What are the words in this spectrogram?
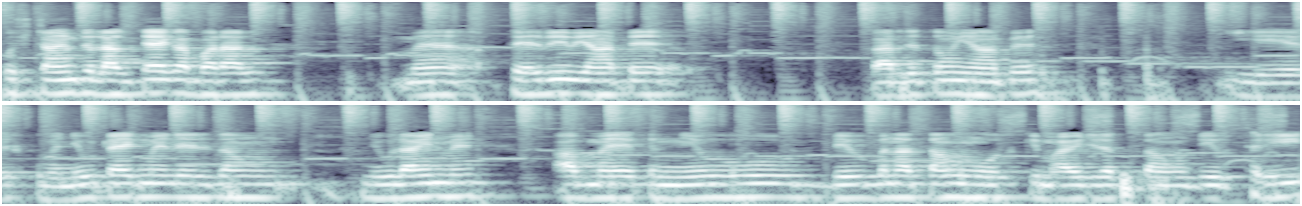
कुछ टाइम तो लग जाएगा बहरहाल। मैं फिर भी यहाँ पे कर देता हूँ, यहाँ पे। ये इसको मैं न्यू टैग में ले लेता हूँ न्यू लाइन में। अब मैं एक न्यू डिव बनाता हूँ, उसकी आई रखता हूँ डिव थ्री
